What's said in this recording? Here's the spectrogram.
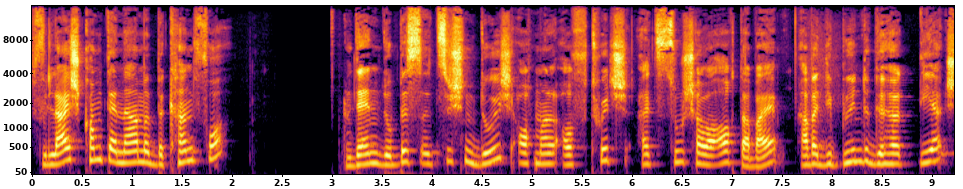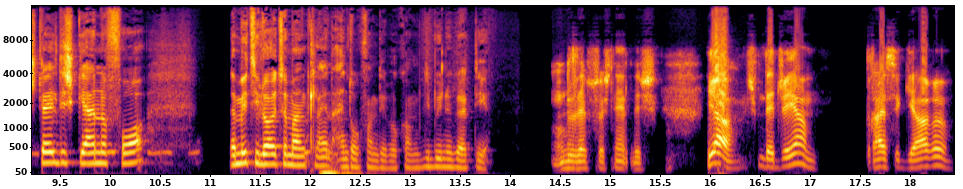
Vielleicht kommt der Name bekannt vor, denn du bist äh, zwischendurch auch mal auf Twitch als Zuschauer auch dabei, aber die Bühne gehört dir. Stell dich gerne vor, damit die Leute mal einen kleinen Eindruck von dir bekommen. Die Bühne gehört dir. selbstverständlich. Ja, ich bin der Jam. 30 Jahre,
